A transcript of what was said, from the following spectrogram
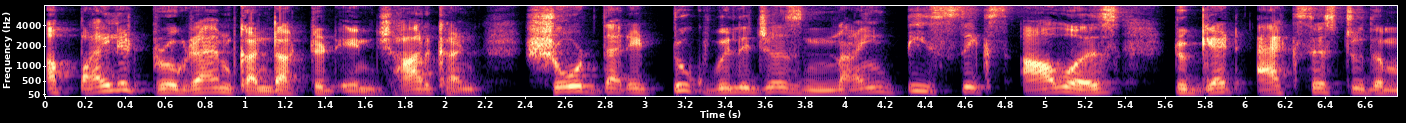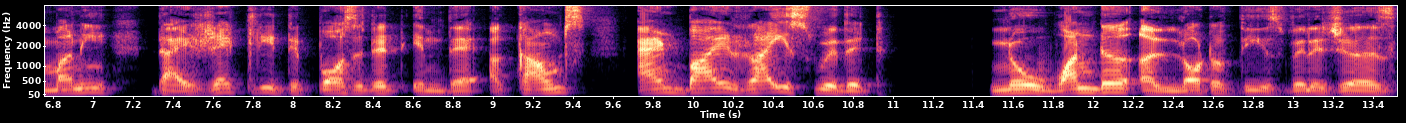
A pilot program conducted in Jharkhand showed that it took villagers 96 hours to get access to the money directly deposited in their accounts and buy rice with it. No wonder a lot of these villagers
